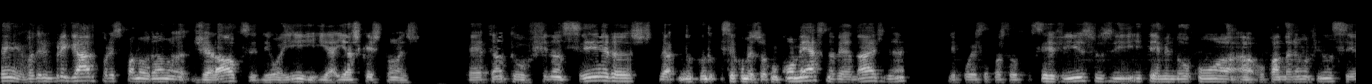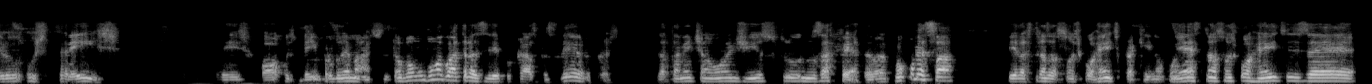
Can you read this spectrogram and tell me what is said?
Bem, Rodrigo, obrigado por esse panorama geral que você deu aí e, e as questões é, tanto financeiras, você começou com comércio, na verdade, né? depois você passou por serviços e, e terminou com a, a, o panorama financeiro, os três, três focos bem problemáticos. Então, vamos, vamos agora trazer para o caso brasileiro, exatamente aonde isso nos afeta. Vamos começar pelas transações correntes, para quem não conhece, transações correntes é,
